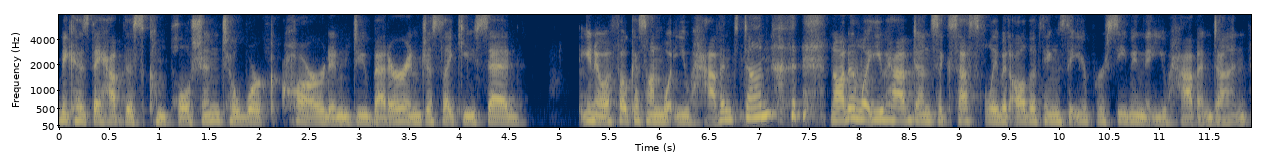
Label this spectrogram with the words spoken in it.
because they have this compulsion to work hard and do better. And just like you said you know a focus on what you haven't done not on what you have done successfully but all the things that you're perceiving that you haven't done.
